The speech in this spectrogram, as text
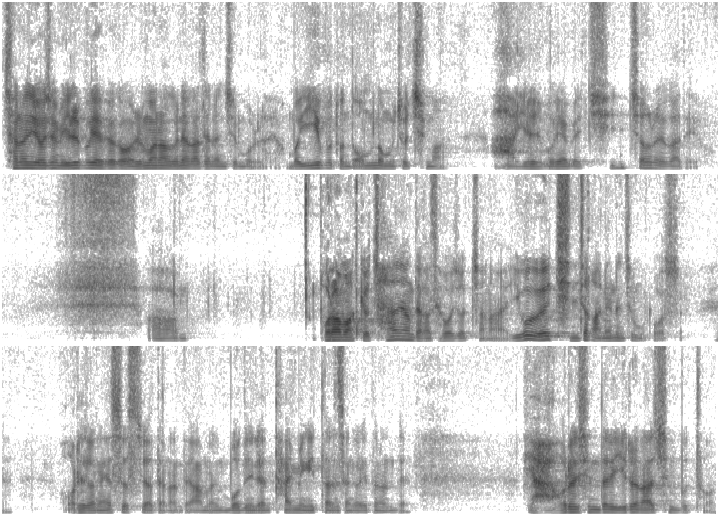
저는 요즘 일부 예배가 얼마나 은혜가 되는지 몰라요. 뭐 2부도 너무너무 좋지만, 아, 일부 예배 진짜 은혜가 돼요. 아, 보람학교 찬양대가 세워졌잖아요. 이거 왜 진작 안 했는지 모르겠어요. 오래전에 했었어야 되는데, 아마 모든 일엔 타이밍이 있다는 생각이 드는데, 야, 어르신들이 이른 아침부터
